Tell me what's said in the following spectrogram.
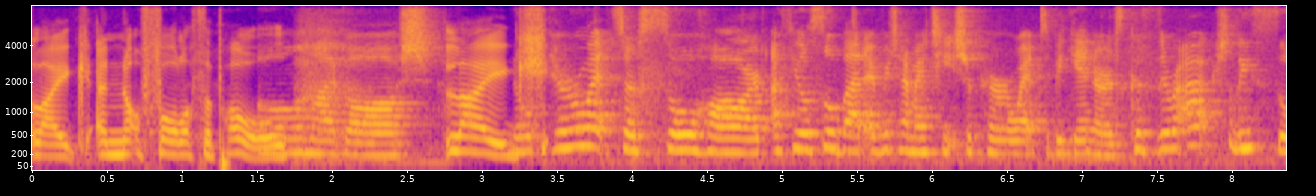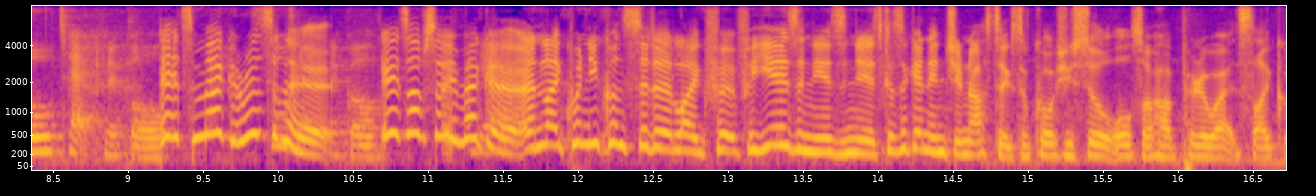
like and not fall off the pole. Oh my gosh. Like No, pirouettes are so hard. I feel so bad every time I teach a pirouette to beginners because they're actually so technical. It's mega, isn't So it? technical. It's absolutely mega. Yeah. And like when you consider like for, for years and years and years, because again in gymnastics, of course, you still also have pirouettes like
